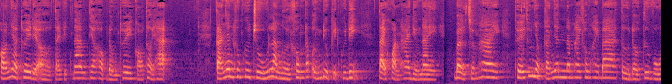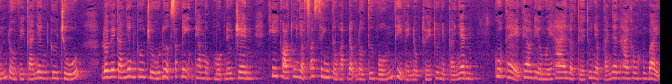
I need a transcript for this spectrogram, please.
có nhà thuê để ở tại Việt Nam theo hợp đồng thuê có thời hạn. Cá nhân không cư trú là người không đáp ứng điều kiện quy định tại khoản 2 điều này 7.2 Thuế thu nhập cá nhân năm 2023 từ đầu tư vốn đối với cá nhân cư trú. Đối với cá nhân cư trú được xác định theo mục 1 nêu trên, khi có thu nhập phát sinh từ hoạt động đầu tư vốn thì phải nộp thuế thu nhập cá nhân. Cụ thể, theo Điều 12 Luật Thuế Thu nhập Cá nhân 2007,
